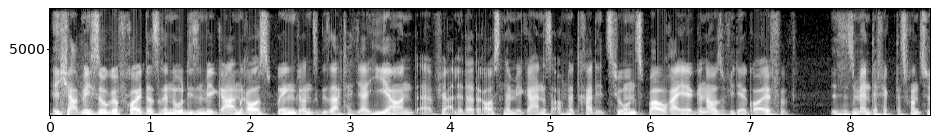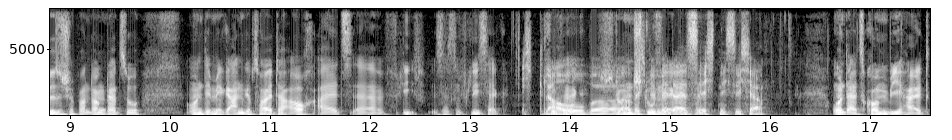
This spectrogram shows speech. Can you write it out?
ich habe mich so gefreut, dass Renault diesen Megan rausbringt und gesagt hat, ja hier und äh, für alle da draußen, der Megan ist auch eine Traditionsbaureihe, genauso wie der Golf ist es im Endeffekt das französische Pendant dazu. Und den Megane gibt es heute auch als, äh, Flie ist das ein Fließheck? Ich glaube, aber ich bin mir da jetzt echt nicht sicher. Und als Kombi halt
